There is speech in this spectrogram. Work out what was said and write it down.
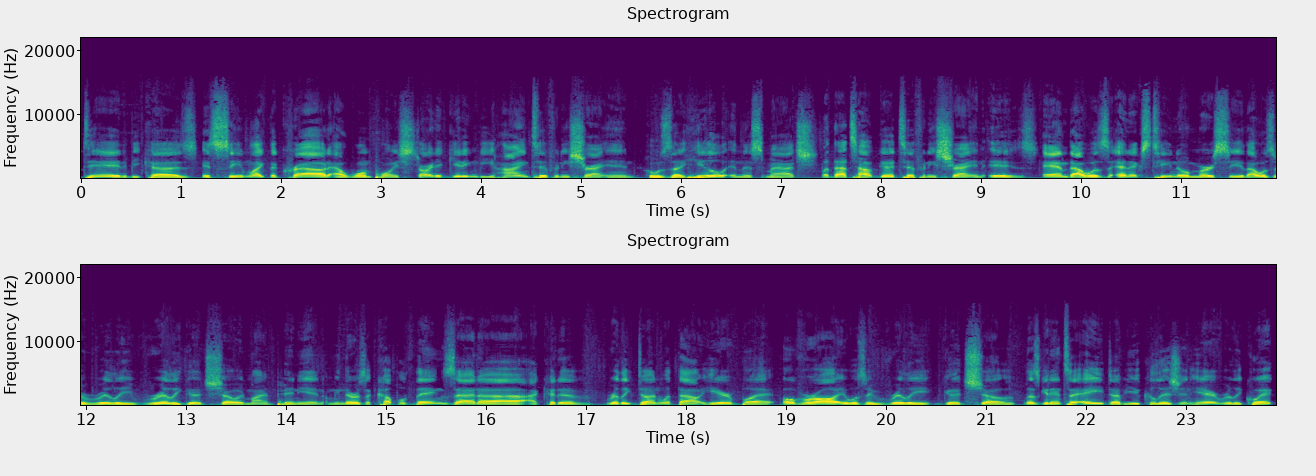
did because it seemed like the crowd at one point started getting behind Tiffany Stratton, who's the heel in this match. But that's how good Tiffany Stratton is. And that was NXT No Mercy. That was a really, really good show, in my opinion. I mean, there was a couple things that uh, I could have really done without here, but overall, it was a really good show. Let's get into AEW Collision here really quick.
